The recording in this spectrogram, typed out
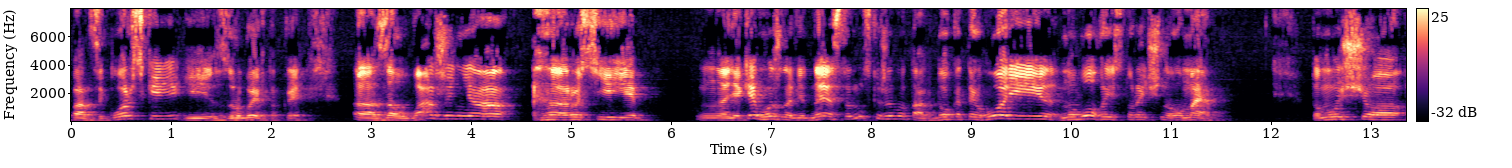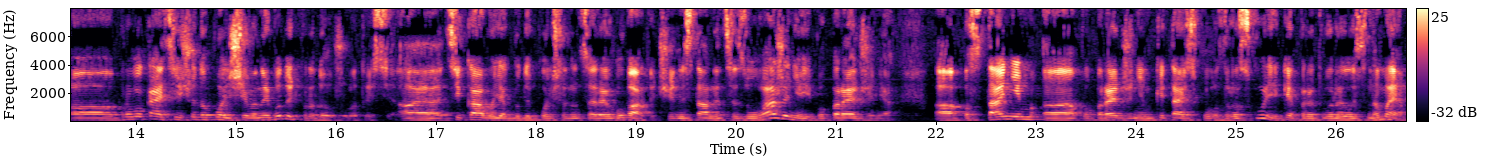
пан Сикорський і зробив таке зауваження Росії, яке можна віднести, ну скажімо так, до категорії нового історичного мему. Тому що е, провокації щодо Польщі вони будуть продовжуватись. А цікаво, як буде Польща на це реагувати, чи не стане це зауваження і попередження останнім попередженням китайського зразку, яке перетворилось на мем,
